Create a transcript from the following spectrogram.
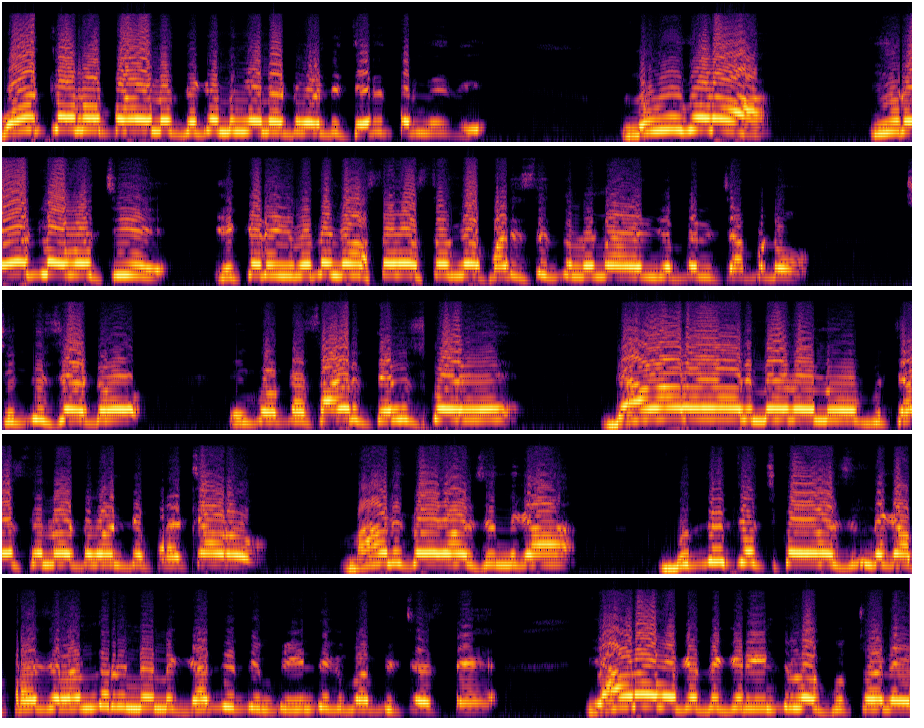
కోట్ల రూపాయలు దిగమింగినటువంటి చరిత్ర ఇది నువ్వు కూడా ఈ రోడ్లో వచ్చి ఇక్కడ ఈ విధంగా అస్తవ్యస్తంగా పరిస్థితులు ఉన్నాయని చెప్పి చెప్పడం చిక్కుచేటు ఇంకొకసారి తెలుసుకొని దేవాలయాల మీద నువ్వు చేస్తున్నటువంటి ప్రచారం మానుకోవాల్సిందిగా బుద్ధి తెచ్చుకోవాల్సిందిగా ప్రజలందరూ నిన్ను గద్దె దింపి ఇంటికి పంపించేస్తే ఏడో ఒక దగ్గర ఇంటిలో కూర్చొని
